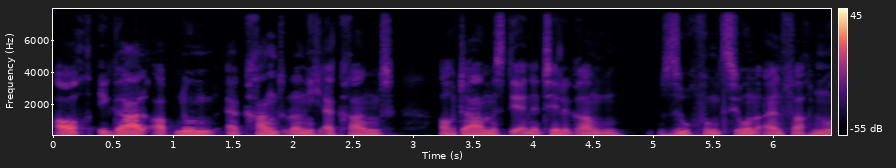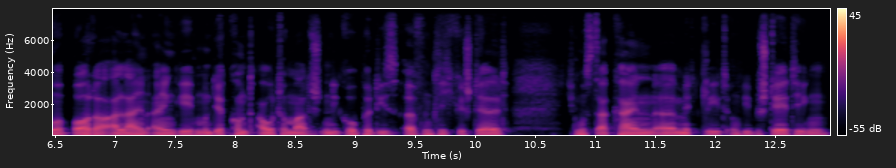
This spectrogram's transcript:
Auch egal, ob nun erkrankt oder nicht erkrankt, auch da müsst ihr in der Telegram-Suchfunktion einfach nur Border allein eingeben und ihr kommt automatisch in die Gruppe. Die ist öffentlich gestellt. Ich muss da kein äh, Mitglied irgendwie bestätigen.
